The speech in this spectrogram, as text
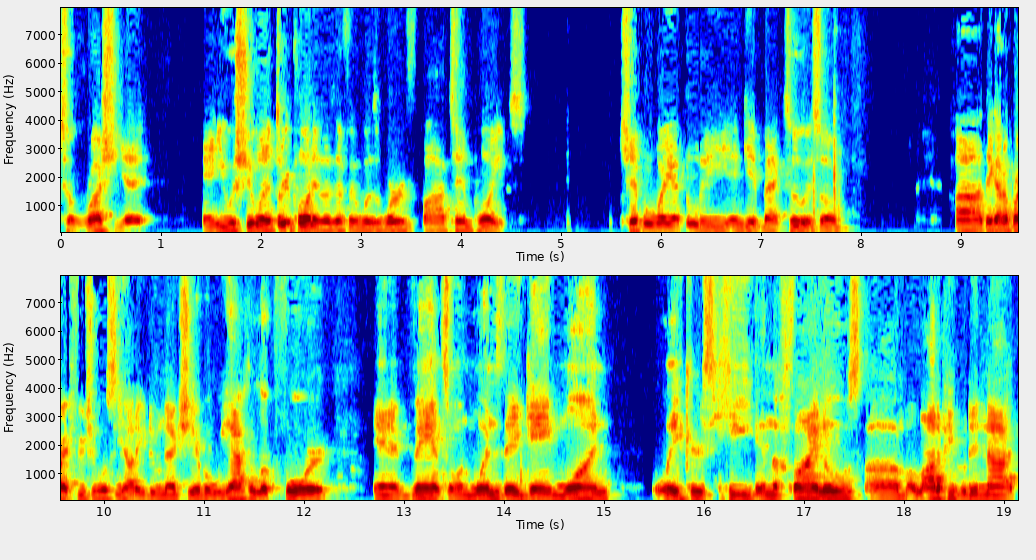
to rush yet, and you were shooting three pointers as if it was worth five, ten points. Chip away at the lead and get back to it. So uh, they got a bright future. We'll see how they do next year, but we have to look forward and advance on Wednesday, game one. Lakers Heat in the finals. Um, a lot of people did not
